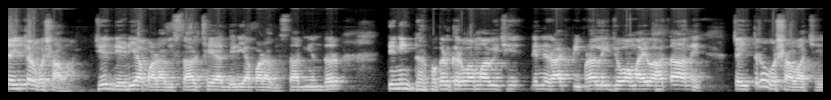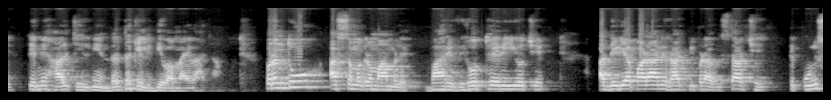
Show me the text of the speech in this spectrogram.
ચૈતર વસાવા, જે દેડિયાપાડા વિસ્તાર છે. આ દેડિયાપાડા વિસ્તારની અંદર તેની ધરપકડ કરવામાં આવી છે. તેને રાજપીપળા લઈ જવામાં આવ્યા હતા અને ચૈત્ર વસાવા છે તેને હાલ જેલની અંદર ધકેલી દેવામાં આવ્યા હતા. પરંતુ આ સમગ્ર મામલે ભારે વિરોધ થઈ રહ્યો છે. આ દેડિયાપાડા અને રાજપીપળા વિસ્તાર છે તે પોલીસ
